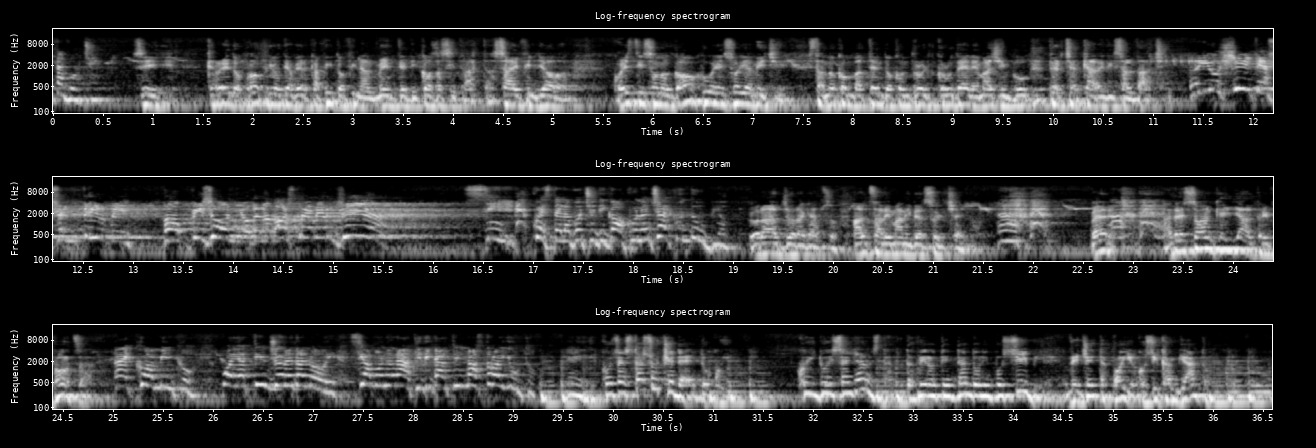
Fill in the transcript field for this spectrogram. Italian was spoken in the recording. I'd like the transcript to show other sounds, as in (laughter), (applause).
questa voce? Sì, credo proprio di aver capito finalmente di cosa si tratta. Sai, figliolo, questi sono Goku e i suoi amici. Stanno combattendo contro il crudele Majin Buu per cercare di salvarci. Riuscite a sentirmi? Ho bisogno della vostra energia! Sì, questa è la voce di Goku, non c'è alcun dubbio. Coraggio, ragazzo, alza le mani verso il cielo. Ah, Bene, adesso anche gli altri, forza! ecco amico, puoi attingere da noi. Siamo onorati di darti il nostro aiuto. Ehi, cosa sta succedendo qui? Quei due Saiyan stanno davvero tentando l'impossibile. Vegeta poi è così cambiato.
